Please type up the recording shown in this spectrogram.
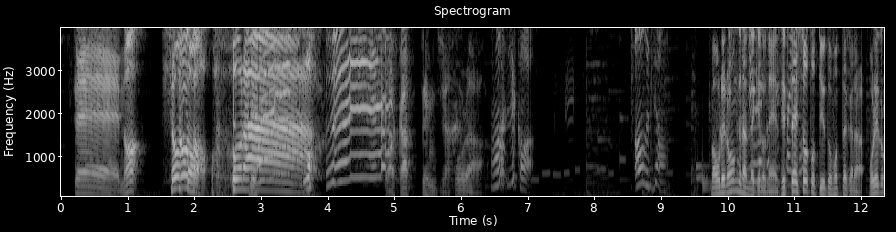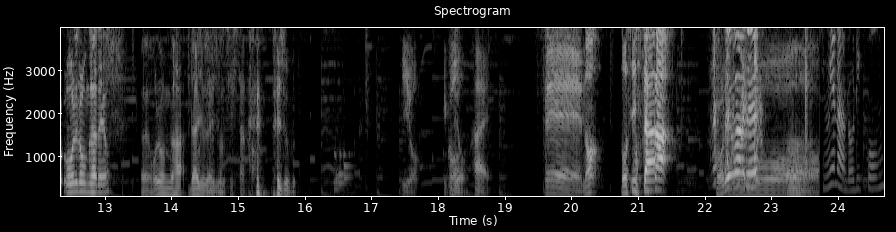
せーの。ショート。ショート。ほら。え分かってんじゃん。ーほら。ー、マジか。合うじゃん。まあ俺ロングなんだけどね。絶対ショートって言うと思ったから。俺俺ロング派だよ、うん、俺ロング派。大丈夫大丈夫。年下か。大丈夫。いいよ。行こ。いいうよ。はい。せーの。年下。年それはね。おー。君らロリコン？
